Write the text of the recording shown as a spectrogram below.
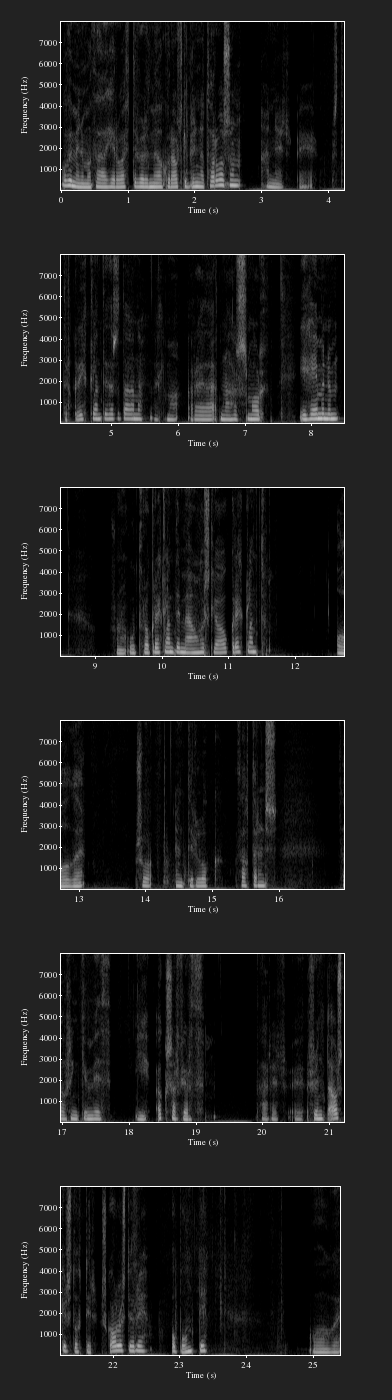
Og við minnum að það hér á eftirverðu með okkur Áski Brynja Torfarsson. Hann er e, eh, stættur Gríklandi þessa dagana. Við ætlum að ræða efnahagsmál í heiminum svona út frá Gríklandi með áherslu á Gríkland og uh, svo undir lok þáttarins þá ringjum við í Öksarfjörð þar er uh, Hrund Áskirstóttir skólastjóri og bóndi og uh,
